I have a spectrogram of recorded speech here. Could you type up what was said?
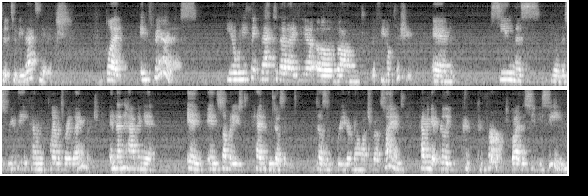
to, to be vaccinated. But in fairness, you know, when you think back to that idea of, um, the fetal tissue and seeing this, you know, this really kind of inflammatory language, and then having it in in somebody's head who doesn't doesn't read or know much about science, having it really con- confirmed by the CDC,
